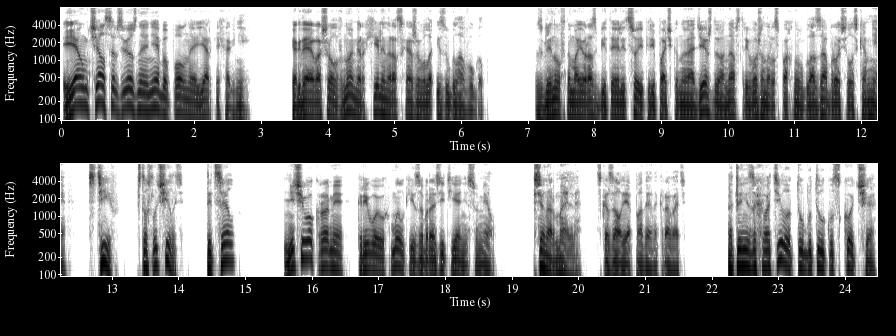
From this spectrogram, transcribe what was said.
Я умчался в звездное небо, полное ярких огней. Когда я вошел в номер, Хелен расхаживала из угла в угол. Взглянув на мое разбитое лицо и перепачканную одежду, она, встревоженно распахнув глаза, бросилась ко мне. «Стив, что случилось? Ты цел?» Ничего, кроме кривой ухмылки, изобразить я не сумел. «Все нормально», — сказал я, падая на кровать. «А ты не захватила ту бутылку скотча,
